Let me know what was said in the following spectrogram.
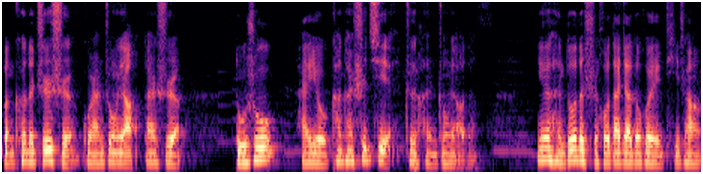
本科的知识固然重要，但是读书还有看看世界，这很重要的。因为很多的时候，大家都会提倡，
